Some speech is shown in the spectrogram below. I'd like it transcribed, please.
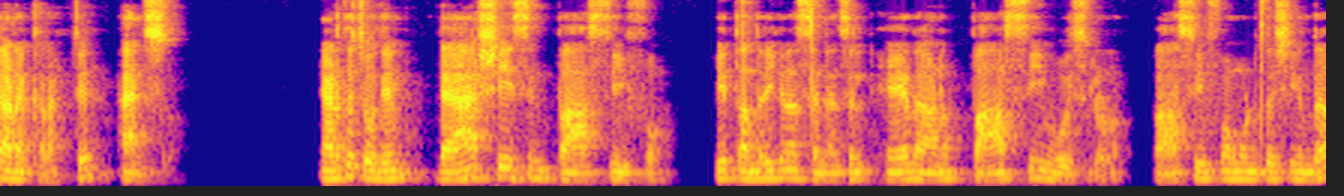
ഇതാണ് കറക്റ്റ് ആൻസർ അടുത്ത ചോദ്യം dash is in passive form ഈ തന്നിരിക്കുന്ന സെന്റൻസിൽ ഏതാണ് പാസീവ് വോയിസിലുള്ളത് പാസീവ് ഫോം കൊണ്ട് ഉദ്ദേശിക്കുന്നത്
